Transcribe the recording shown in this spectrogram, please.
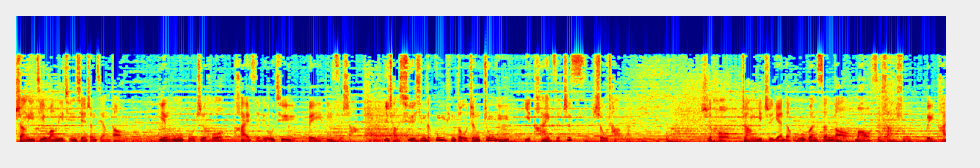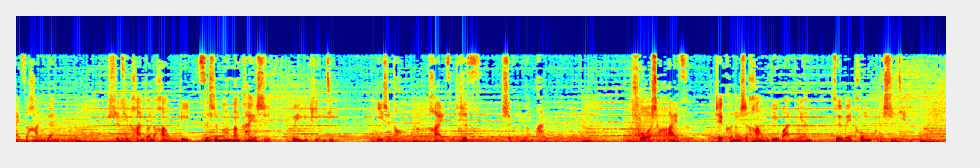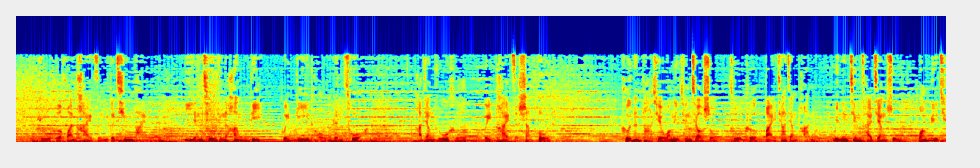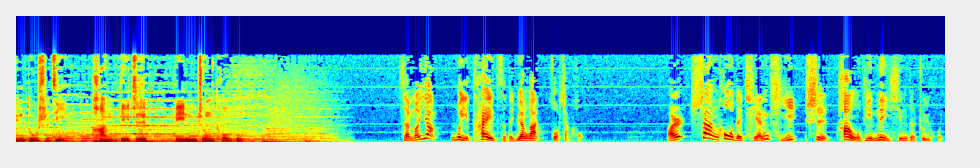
上一集王立群先生讲到，因巫蛊之祸，太子刘据被逼自杀，一场血腥的宫廷斗争终于以太子之死收场了。事后仗义执言的胡关三老冒死上书为太子喊冤，失去判断的汉武帝此时慢慢开始归于平静，意识到太子之死是个冤案，错杀爱子，这可能是汉武帝晚年。最为痛苦的事件，如何还太子一个清白？一言九鼎的汉武帝会低头认错吗？他将如何为太子善后呢？河南大学王立群教授做客百家讲坛，为您精彩讲述王立群读史记《汉武帝之临终托孤》。怎么样为太子的冤案做善后？而善后的前提是汉武帝内心的追悔，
